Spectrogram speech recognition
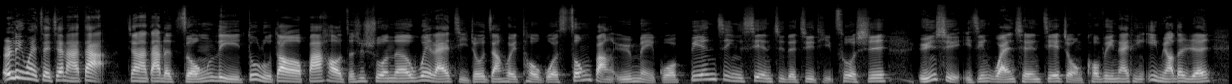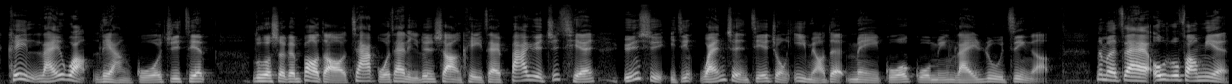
而另外在加拿大，加拿大的总理杜鲁道八号则是说呢，未来几周将会透过松绑与美国边境限制的具体措施，允许已经完成接种 COVID-19 疫苗的人可以来往两国之间。路透社跟报道，加国在理论上可以在八月之前允许已经完整接种疫苗的美国国民来入境啊。那么在欧洲方面，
